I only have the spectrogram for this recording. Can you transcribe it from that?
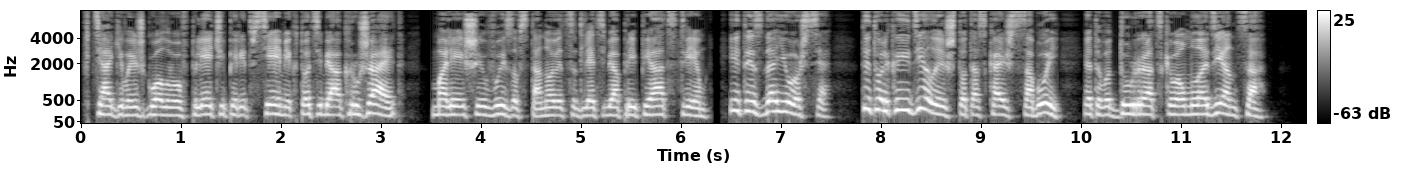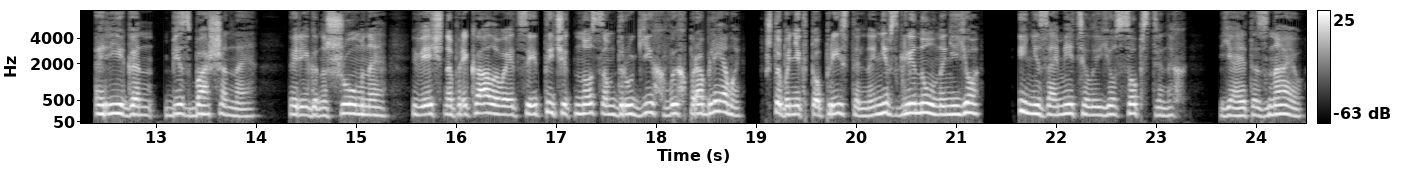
втягиваешь голову в плечи перед всеми, кто тебя окружает. Малейший вызов становится для тебя препятствием, и ты сдаешься. Ты только и делаешь, что таскаешь с собой этого дурацкого младенца». Риган безбашенная, Риган шумная, вечно прикалывается и тычет носом других в их проблемы, чтобы никто пристально не взглянул на нее и не заметил ее собственных. Я это знаю,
